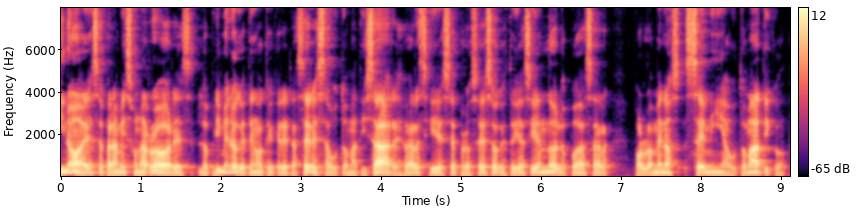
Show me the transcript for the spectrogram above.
Y no, ese para mí es un error. Es, lo primero que tengo que querer hacer es automatizar, es ver si ese proceso que estoy haciendo lo puedo hacer por lo menos semi-automático.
